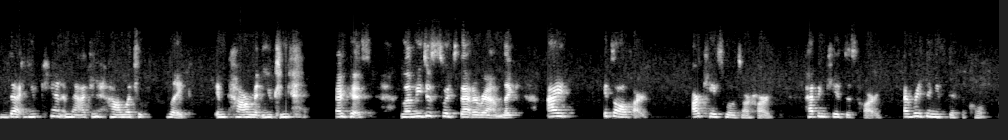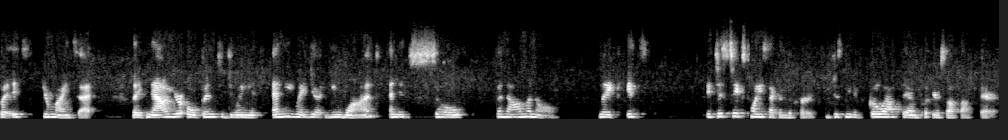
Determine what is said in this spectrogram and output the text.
that you can't imagine how much like empowerment you can get. I guess. Let me just switch that around. Like I it's all hard. Our caseloads are hard. Having kids is hard. Everything is difficult, but it's your mindset. Like now you're open to doing it any way that you want, and it's so phenomenal. Like it's it just takes 20 seconds of courage. You just need to go out there and put yourself out there.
